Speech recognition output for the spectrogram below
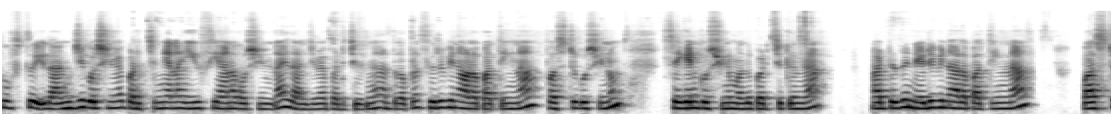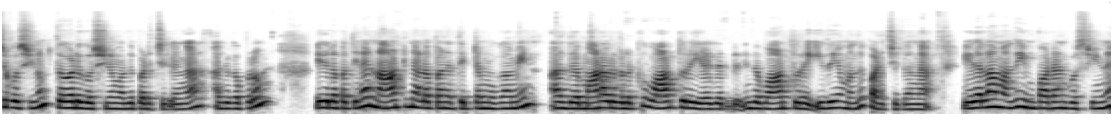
fifth இது அஞ்சு கொஸ்டினுமே படிச்சுங்க எல்லாம் ஈஸியான கொஸ்டின் தான். இது அஞ்சுமே படிச்சுக்கோங்க. அதுக்கப்புறம் சிறுவினால பார்த்தீங்கன்னா ஃபர்ஸ்ட் கொஸ்டினும் செகண்ட் கொஸ்டினும் வந்து படிச்சுக்கோங்க. அடுத்தது நெடுவினால பார்த்தீங்கன்னா ஃபஸ்ட்டு கொஸ்டினும் தேர்டு கொஸ்டினும் வந்து படிச்சுக்கோங்க. அதுக்கப்புறம் இதில் பார்த்தீங்கன்னா நாட்டு நலப்பண திட்ட முகாமின் அந்த மாணவர்களுக்கு வாழ்த்துறை எழுதுறது இந்த வாழ்த்துறை இதையும் வந்து படிச்சுக்கோங்க. இதெல்லாம் வந்து இம்பார்ட்டன்ட் கொஸ்டின்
